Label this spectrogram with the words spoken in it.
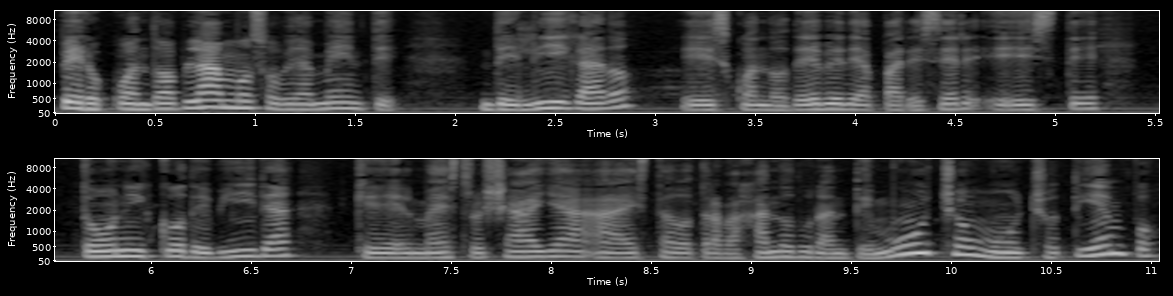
Pero cuando hablamos, obviamente, del hígado, es cuando debe de aparecer este tónico de vida que el maestro Shaya ha estado trabajando durante mucho, mucho tiempo,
